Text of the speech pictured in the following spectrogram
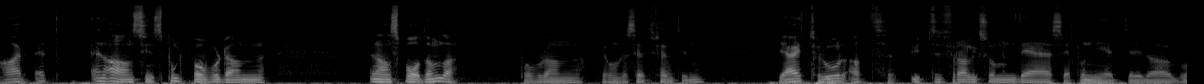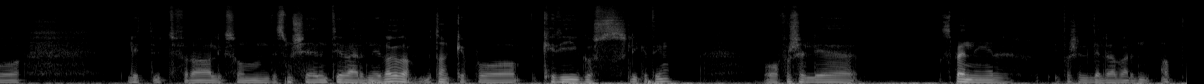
har et, en annen synspunkt på hvordan En annen spådom, da. På hvordan det kommer til å se ut i fremtiden. Jeg tror at ut fra liksom det jeg ser på nyheter i dag, og litt ut fra liksom det som skjer rundt i verden i dag, da, med tanke på krig og slike ting, og forskjellige spenninger i forskjellige deler av verden, at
